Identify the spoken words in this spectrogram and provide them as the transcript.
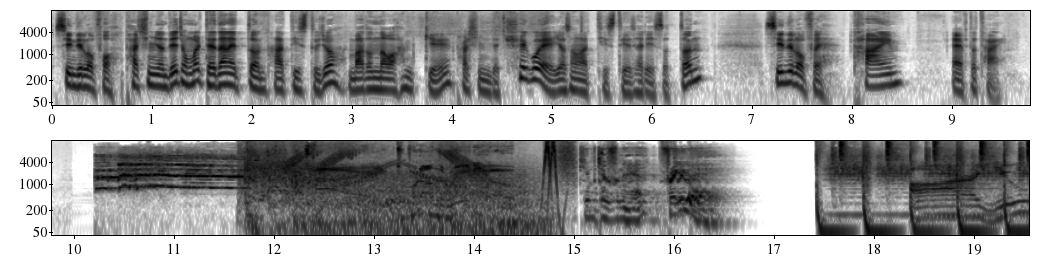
신디 로퍼, 80년대에 정말 대단했던 아티스트죠. 마돈나와 함께 80년대 최고의 여성 아티스트의 자리에 있었던 신디 로퍼의 Time After Time. 김태훈의 Freeway. Are you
